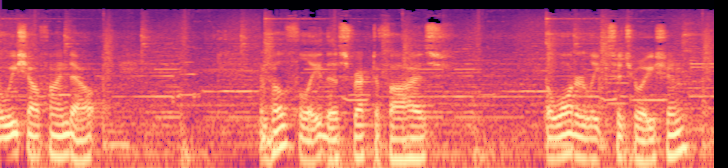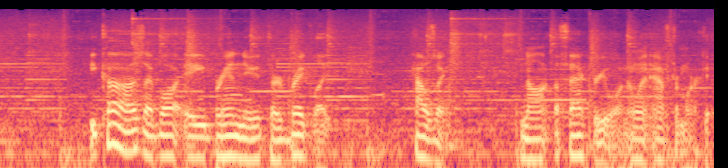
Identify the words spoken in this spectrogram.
but we shall find out. And hopefully this rectifies the water leak situation because I bought a brand new third brake light housing, not a factory one. I went aftermarket.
